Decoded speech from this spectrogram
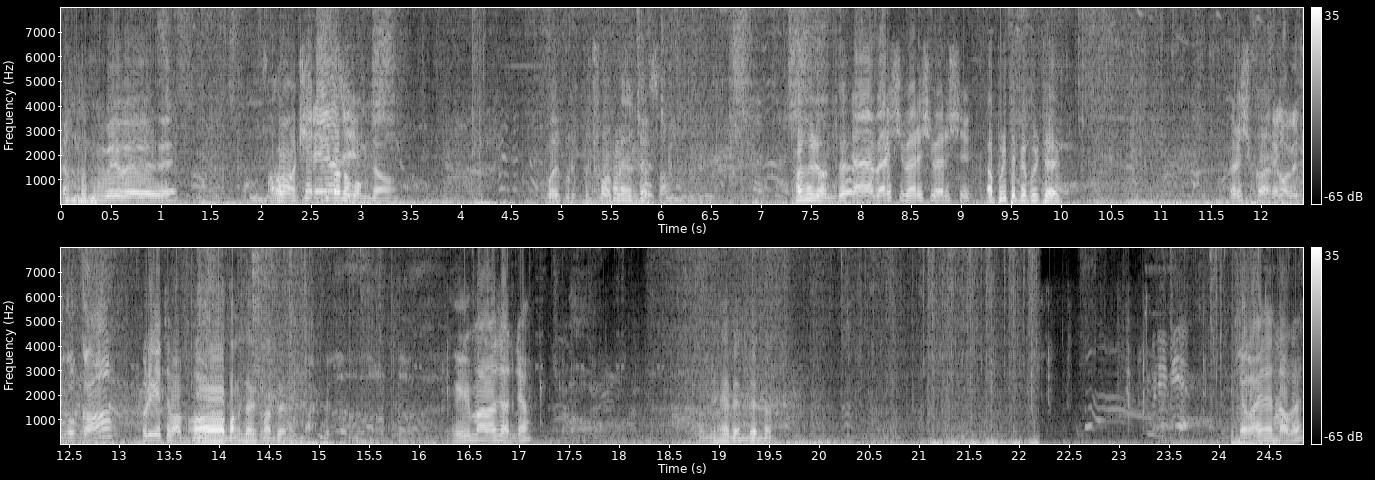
왜 왜 왜왜? 한번 캐리해야지. 키가 너무 없냐? 뭐 우리 불 초월 벌써? 쳤어? 잘 살렸는데? 야 야 메르시 메르시 메르시. 야 브리테 빼 브리테 메르시 컷. 내가 왜 죽을까? 브리게트 반피 아 망상했으면 안돼. 일만하지 않냐? 형님 해낸다면 제가 해낸 다음에?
